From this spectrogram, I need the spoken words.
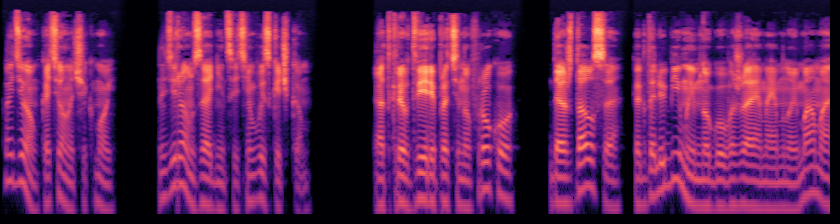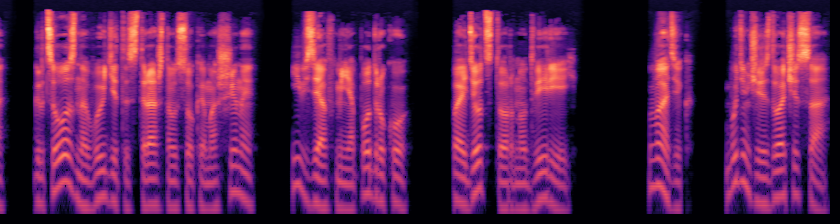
«Пойдем, котеночек мой, надерем задницы этим выскочкам». Открыв дверь и протянув руку, Дождался, когда любимая и многоуважаемая мной мама грациозно выйдет из страшно высокой машины и, взяв меня под руку, пойдет в сторону дверей. «Вадик, будем через два часа»,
